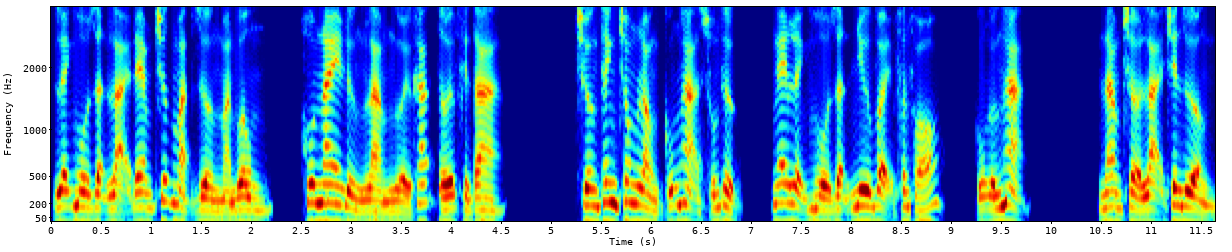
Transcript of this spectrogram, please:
Lệnh hồ giận lại đem trước mặt giường màn bông, hôm nay đừng làm người khác tới phiền ta. Trường thanh trong lòng cũng hạ xuống thực, nghe lệnh hồ giận như vậy phân phó, cũng ứng hạ. Nam trở lại trên giường,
